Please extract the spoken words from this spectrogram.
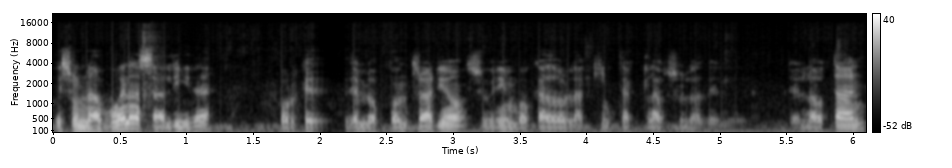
es una buena salida porque de lo contrario se hubiera invocado la quinta cláusula del, de la OTAN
